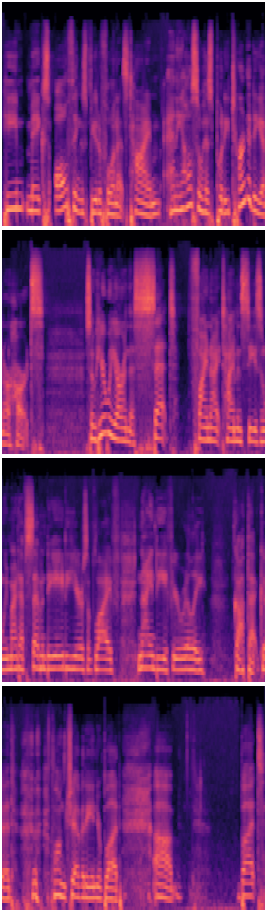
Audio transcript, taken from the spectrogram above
He makes all things beautiful in its time, and he also has put eternity in our hearts. So here we are in this set finite time and season. We might have 70, 80 years of life, 90 if you really got that good longevity in your blood. Uh, but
